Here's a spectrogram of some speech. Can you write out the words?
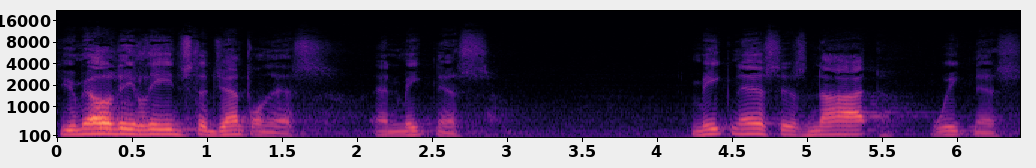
Humility leads to gentleness and meekness. Meekness is not weakness,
